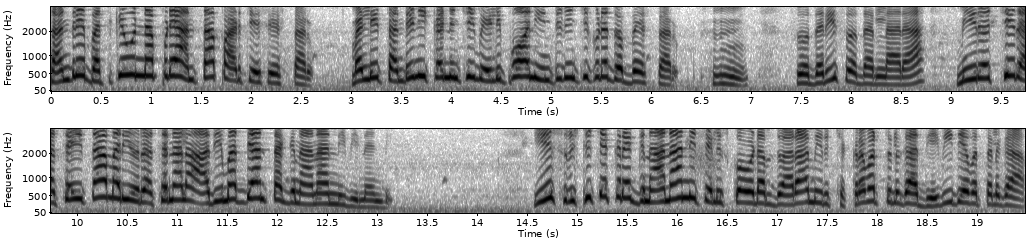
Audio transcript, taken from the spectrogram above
తండ్రి బతికి ఉన్నప్పుడే అంతా పాడు చేసేస్తారు. మళ్ళీ తండ్రిని ఇక్కడి నుంచి వెళ్ళిపో అని ఇంటి నుంచి కూడా దొబ్బేస్తారు. సోదరి సోదరులారా మీరొచ్చి రచయిత మరియు రచనల ఆధిమధ్యాంత జ్ఞానాన్ని వినండి. ఈ సృష్టి చక్ర జ్ఞానాన్ని తెలుసుకోవడం ద్వారా మీరు చక్రవర్తులుగా దేవీదేవతలుగా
